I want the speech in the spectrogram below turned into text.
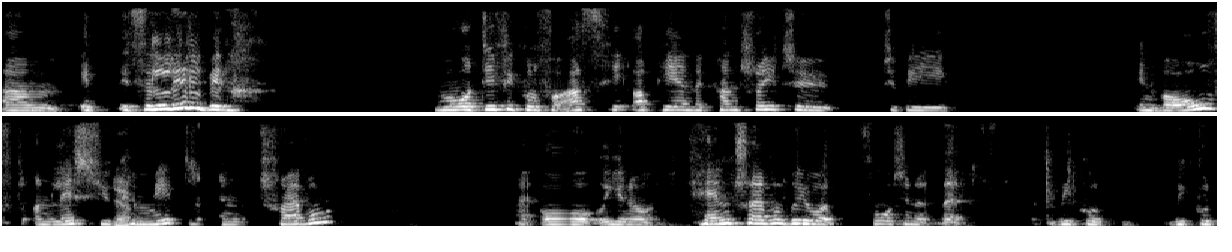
Um, it, it's a little bit more difficult for us up here in the country to to be involved unless you yep. commit and travel. Uh, or you know can travel. We were fortunate that we could we could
